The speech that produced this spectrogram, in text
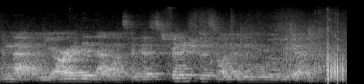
and that one. You already did that one, so just finish this one and then we'll be done.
